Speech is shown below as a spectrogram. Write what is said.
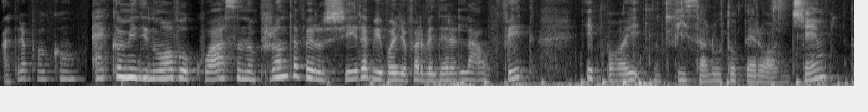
A tra poco! Eccomi di nuovo qua, sono pronta per uscire, vi voglio far vedere l'outfit e poi vi saluto per oggi.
